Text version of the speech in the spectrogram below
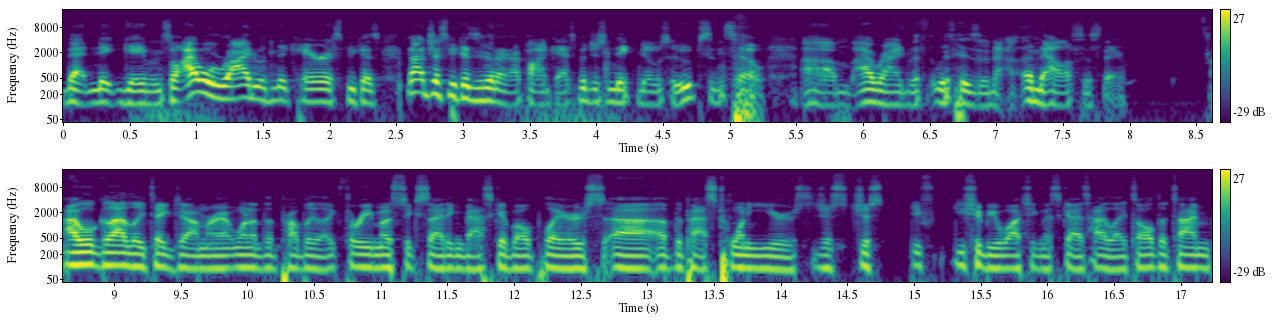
that Nick gave him. So I will ride with Nick Harris because not just because he's been on our podcast, but just Nick knows hoops, and so um, I ride with with his ana- analysis there. I will gladly take Ja Morant, one of the probably like three most exciting basketball players uh, of the past twenty years. Just, just if you should be watching this guy's highlights all the time,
